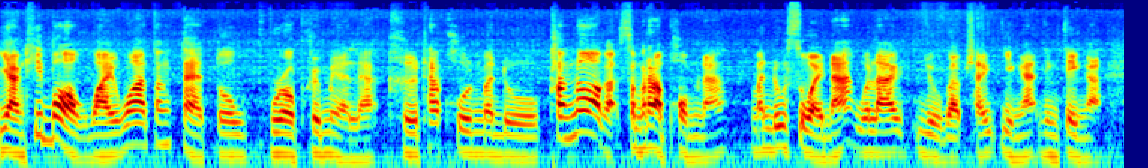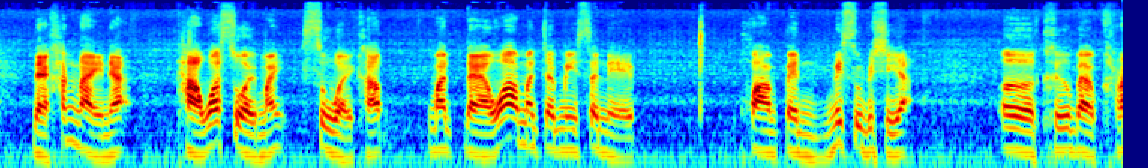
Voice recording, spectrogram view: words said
อย่างที่บอกไว้ว่าตั้งแต่ตัว World Premiere แล้ว คือถ้าคุณมาดูข้างนอกอะสำหรับผมนะ มันดูสวยนะ เวลาอยู่แบบใช้อย่างเงี้ยจริงๆอะแต่ข้างในเนี้ยถามว่าสวยไหมสวยครับ มันแต่ว่ามันจะมีเสน่ห์ความเป็นมิตซูบิชิอะ เออคือแบบใคร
